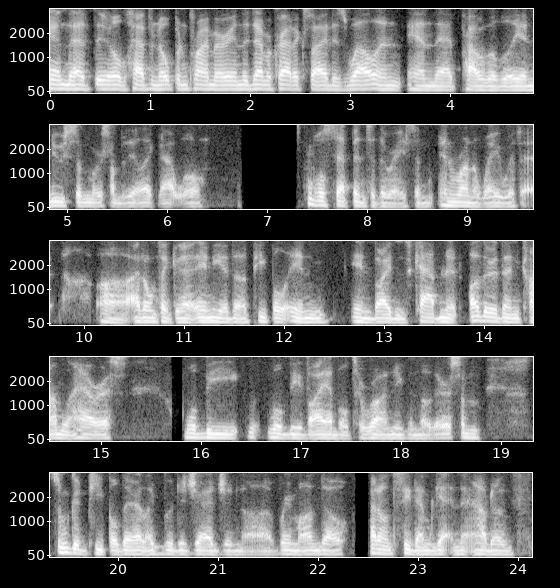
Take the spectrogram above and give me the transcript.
and that they'll have an open primary on the Democratic side as well, and and that probably a Newsom or somebody like that will will step into the race and, and run away with it. Uh, I don't think that any of the people in in Biden's cabinet, other than Kamala Harris, will be will be viable to run, even though there are some some good people there like Buttigieg and uh, Raimondo. I don't see them getting out of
